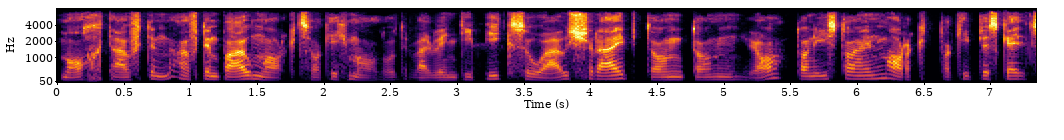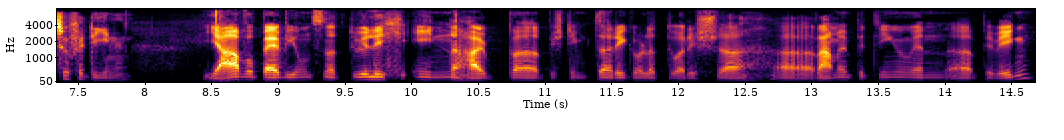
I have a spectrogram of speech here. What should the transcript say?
macht auf dem, auf dem Baumarkt, sage ich mal, oder? Weil wenn die BIC so ausschreibt, dann, dann, ja, dann ist da ein Markt, da gibt es Geld zu verdienen. Ja, wobei wir uns natürlich innerhalb äh, bestimmter regulatorischer äh, Rahmenbedingungen äh, bewegen.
